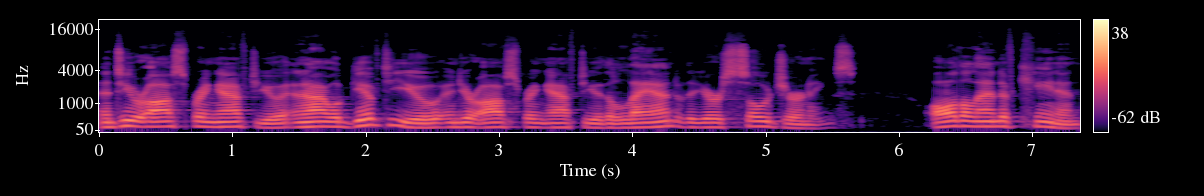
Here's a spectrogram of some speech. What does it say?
and to your offspring after you, and I will give to you and your offspring after you the land of your sojournings, all the land of Canaan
